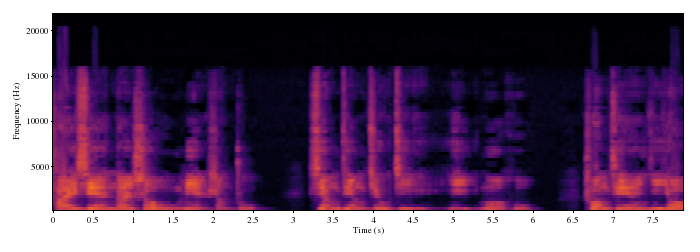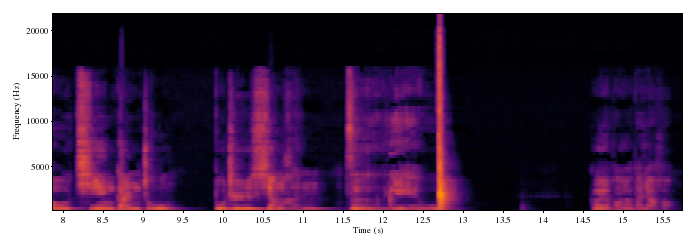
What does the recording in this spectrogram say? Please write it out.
彩线难收面上珠，湘江旧迹已模糊。窗前亦有千竿竹，不知香痕自也无。各位朋友，大家好，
